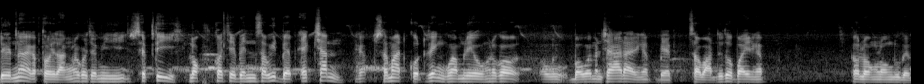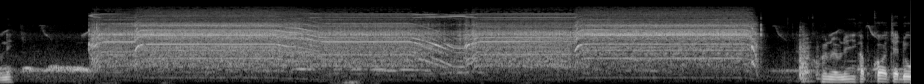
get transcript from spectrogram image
เดินหน้ากับถอยหลัง แล้วก็จะมีเซฟตี้ล็อกก็จะเป็นสวิตช์แบบแอคชั่นนะครับสามารถกดเร่งความเร็ว แล้วก็เอาเบาไว้มันช้าได้นะครับแบบสว่านทั่วไปนะครับ ก็ลองลองดูแบบนี้เป็นแบบนี้ครับก็จะดู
